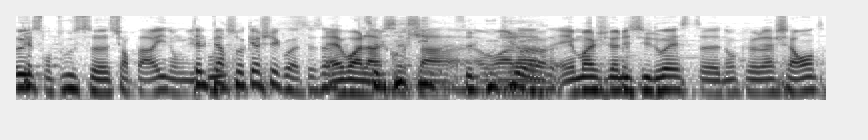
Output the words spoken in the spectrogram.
eux ils sont tous euh, sur Paris donc du T'es le coup- perso caché, quoi, c'est ça? Et voilà, C'est le c'est cookie. ça. C'est le cookie, Voilà. voilà. Et moi, je viens du sud-ouest, euh, donc euh, la Charente.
